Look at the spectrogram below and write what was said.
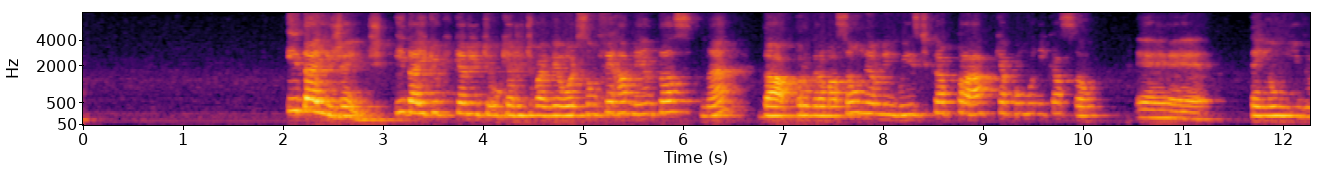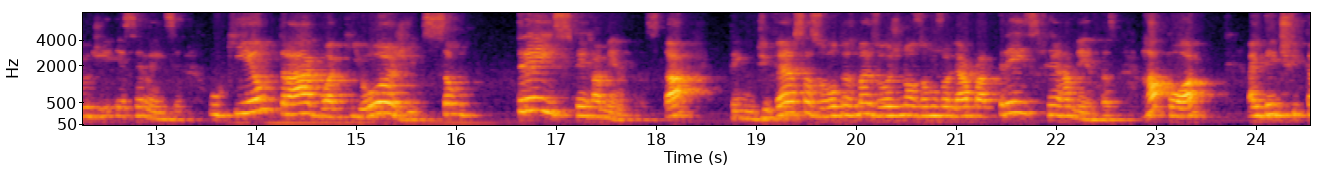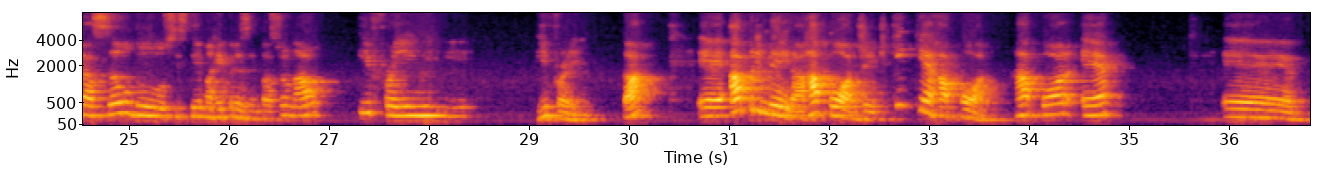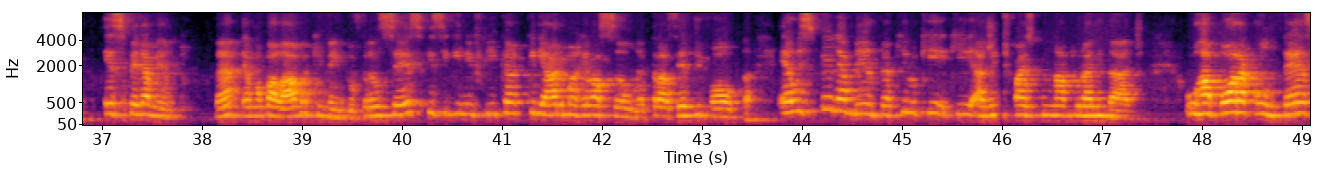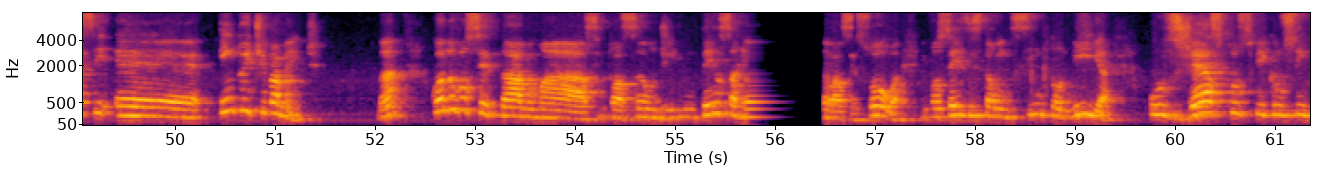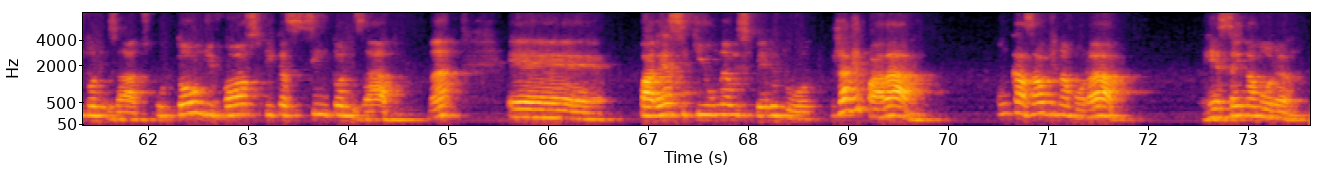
e daí, gente? E daí que o que a gente, o que a gente vai ver hoje são ferramentas né, da programação neurolinguística para que a comunicação é, tenha um nível de excelência. O que eu trago aqui hoje são três ferramentas, tá? Tem diversas outras, mas hoje nós vamos olhar para três ferramentas. Rapport, a identificação do sistema representacional, e frame e reframe, tá? É, a primeira, rapport, gente. O que, que é rapport? Rapport é, é espelhamento. Né? É uma palavra que vem do francês que significa criar uma relação, né? trazer de volta. É o espelhamento, é aquilo que, que a gente faz com naturalidade. O rapport acontece é, intuitivamente. Né? Quando você está numa situação de intensa relação com a pessoa e vocês estão em sintonia, os gestos ficam sintonizados, o tom de voz fica sintonizado. Né? É, parece que um é o espelho do outro. Já repararam? Um casal de namorado, recém-namorando,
